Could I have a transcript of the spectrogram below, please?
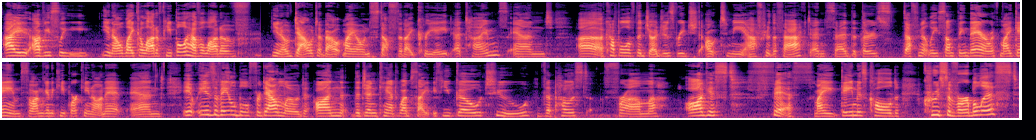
I obviously, you know, like a lot of people, have a lot of you know, doubt about my own stuff that I create at times. And uh, a couple of the judges reached out to me after the fact and said that there's definitely something there with my game, so I'm going to keep working on it. And it is available for download on the Gen Can't website. If you go to the post from August 5th, my game is called Cruciverbalist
